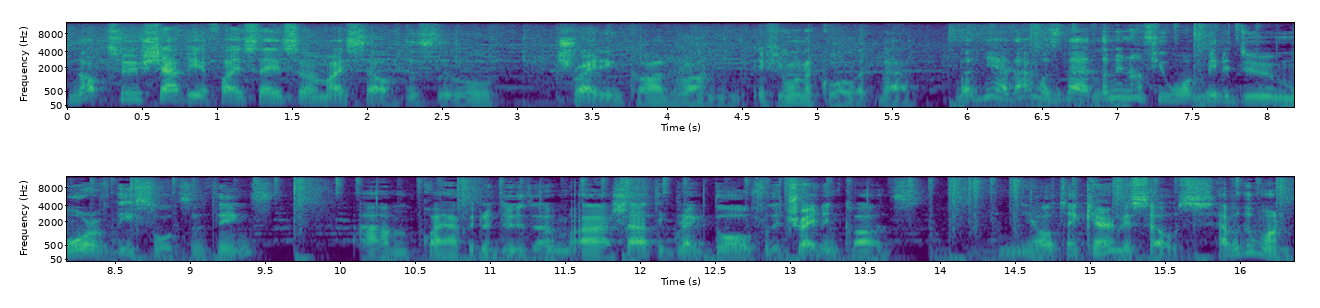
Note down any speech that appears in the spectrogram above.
Not too shabby if I say so myself, this little trading card run, if you want to call it that. But yeah, that was that. Let me know if you want me to do more of these sorts of things. I'm quite happy to do them. Uh, shout out to Greg Doyle for the trading cards. And y'all take care of yourselves. Have a good one.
